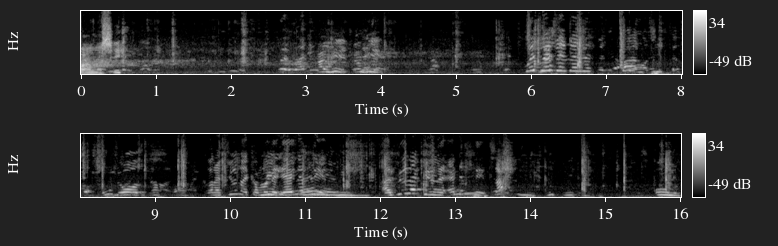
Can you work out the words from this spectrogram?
pharmacy. I feel like I'm on airplane. I feel like on airplane. Oh, you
